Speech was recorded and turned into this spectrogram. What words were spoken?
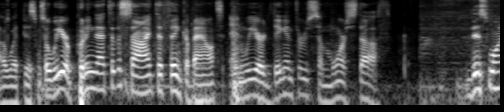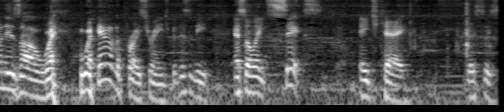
uh, what this one. So we are putting that to the side to think about, and we are digging through some more stuff. This one is uh, way, way out of the price range, but this is the SL86 HK. This is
